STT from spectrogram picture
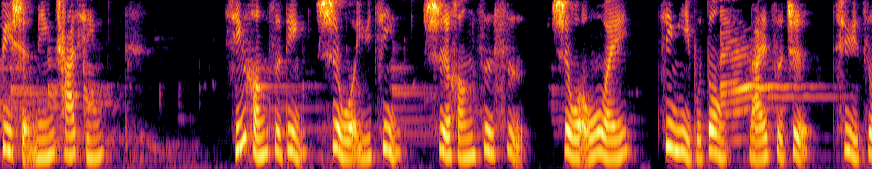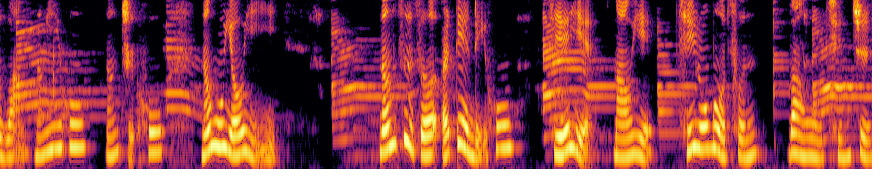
必审明察行。行恒自定，是我于静；事恒自肆。是我无为，静亦不动，来自至，去自往，能依乎？能止乎？能无有矣？能自责而电理乎？节也，毛也，其如莫存，万物群治。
